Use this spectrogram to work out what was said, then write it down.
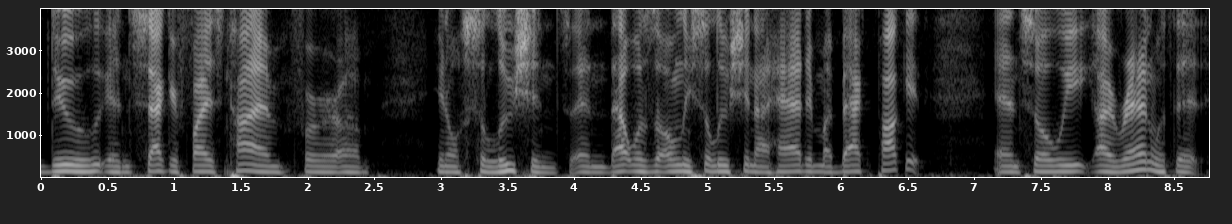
do and sacrifice time for um, you know solutions. And that was the only solution i had in my back pocket. And so we i ran with it.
